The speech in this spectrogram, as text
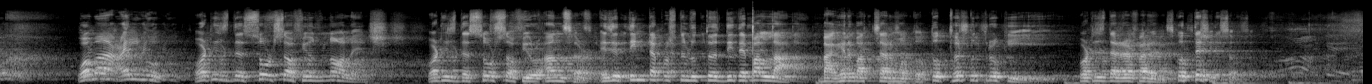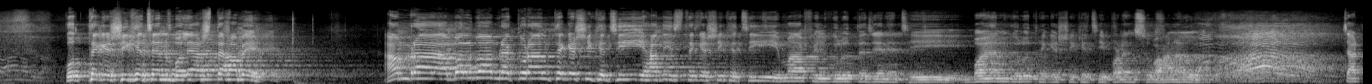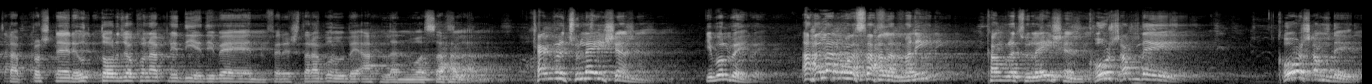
ওমা আইলমুক? What is the source of your knowledge what is the source of your answer এই যে তিনটা প্রশ্নের উত্তর দিতে পারলা, বাঘের বাচ্চার মতো। তথ্যসূত্র কি? হোয়াট ইজ দ্য রেফারেন্স করতে শিখছো? কোত্থেকে শিখেছেন বলে আসতে হবে। আমরা বলব, আমরা কোরআন থেকে শিখেছি, হাদিস থেকে শিখেছি, মাহফিলগুলোতে জেনেছি, বয়ানগুলো থেকে শিখেছি, পড়েন সুবহানাল্লাহ। চারটা প্রশ্নের উত্তর যখন আপনি দিয়ে দিবেন, ফেরেশতারা বলবে, আহলান ওয়া সাহলান। কংগ্রাচুলেশন কি বলবে? আহলান ওয়া সাহলান মানে কংগ্রাচুলেশন খোশ আমদেদ খোশ আমদেদ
